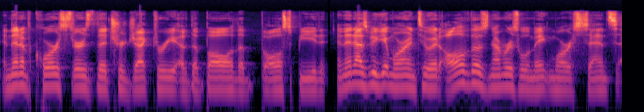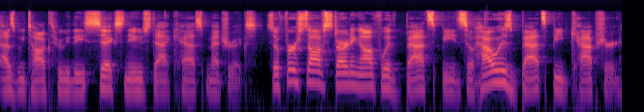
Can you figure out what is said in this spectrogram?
And then, of course, there's the trajectory of the ball, the ball speed. And then, as we get more into it, all of those numbers will make more sense as we talk through these six new StatCast metrics. So, first off, starting off with bat speed. So, how is bat speed captured?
